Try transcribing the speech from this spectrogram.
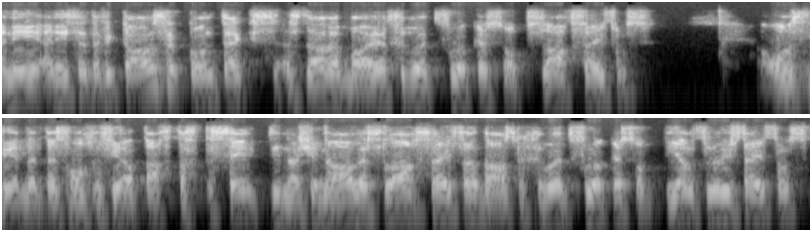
In die in die Suid-Afrikaanse konteks is daar 'n baie groot fokus op slaagsyfers. Ons weet dit is ongeveer 80% die nasionale slaagsyfer, daar's 'n groot fokus op deelvloeisyfers.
